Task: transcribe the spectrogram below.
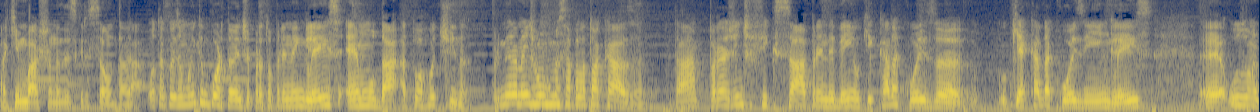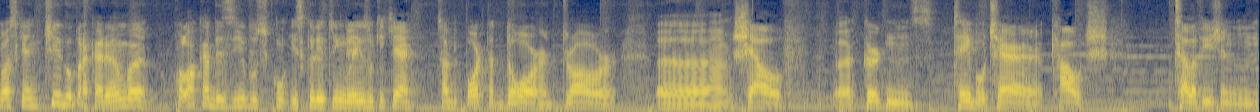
aqui embaixo na descrição, tá? tá. Outra coisa muito importante para tu aprender inglês é mudar a tua rotina. Primeiramente, vamos começar pela tua casa tá? Pra gente fixar, aprender bem o que cada coisa, o que é cada coisa em inglês, é, usa um negócio que é antigo pra caramba, coloca adesivos com, escrito em inglês o que, que é, sabe? Porta, door, drawer, uh, shelf, uh, curtains, table, chair, couch, television,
